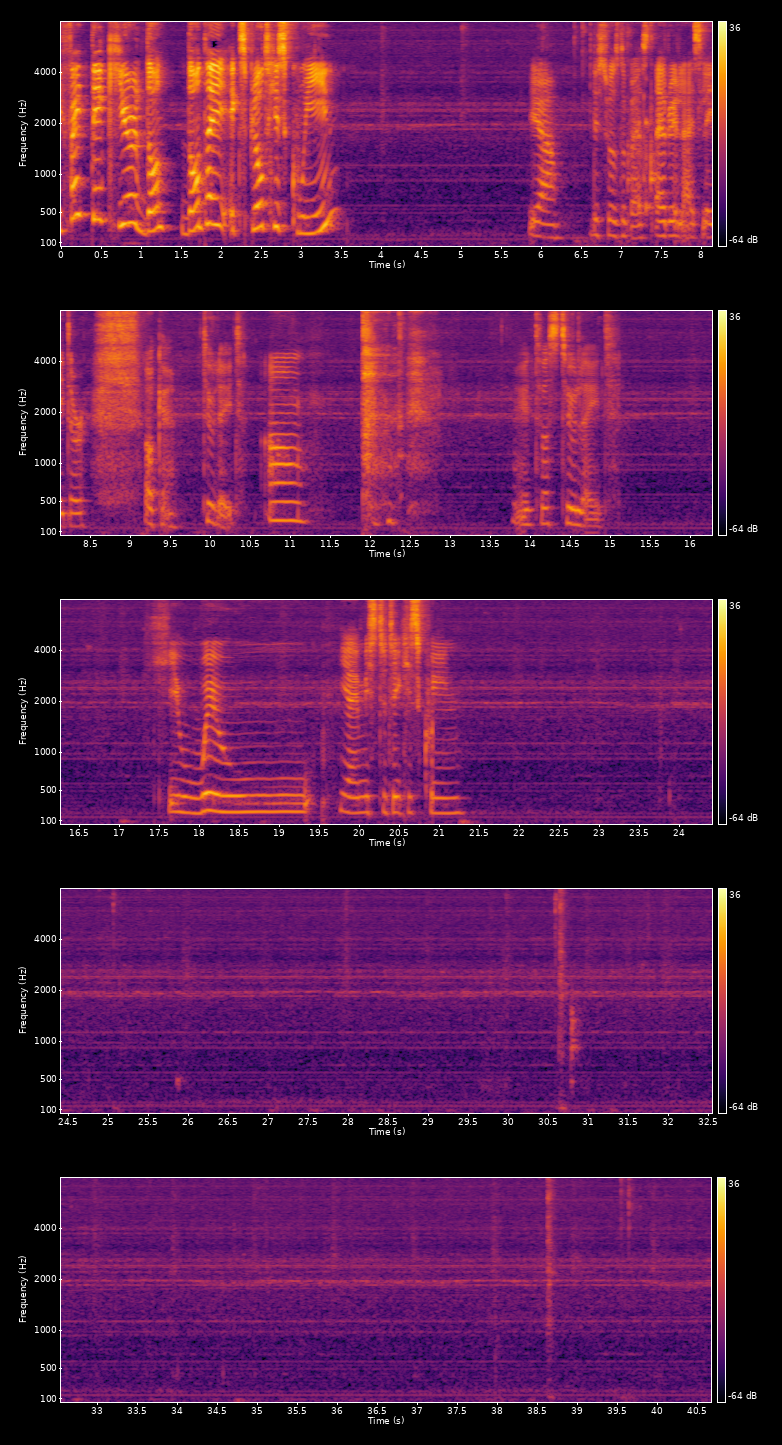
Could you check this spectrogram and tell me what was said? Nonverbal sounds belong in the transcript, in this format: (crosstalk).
If I take here, don't don't I explode his queen? Yeah, this was the best. I realized later. Okay, too late. Um, (laughs) it was too late. He will... Yeah, I missed to take his queen.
